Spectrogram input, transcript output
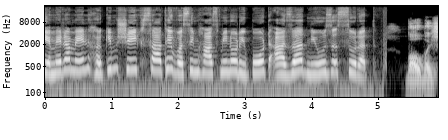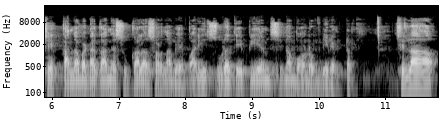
કેમેરામેન હકીમ શેખ સાથે વસીમ હાસમીનો રિપોર્ટ આઝાદ ન્યૂઝ સુરત. બાહુભાઈ શેખ કાંદા બટાકા અને સૂકા લસણના વેપારી સુરત એપીએમસીના બોર્ડ ઓફ ડિરેક્ટર. છેલ્લા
